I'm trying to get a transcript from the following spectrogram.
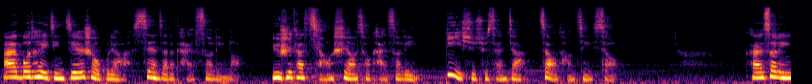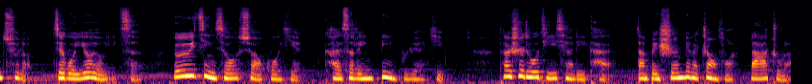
艾伯特已经接受不了现在的凯瑟琳了。于是他强势要求凯瑟琳必须去参加教堂进修。凯瑟琳去了，结果又有一次，由于进修需要过夜，凯瑟琳并不愿意。她试图提前离开，但被身边的丈夫拉住了。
